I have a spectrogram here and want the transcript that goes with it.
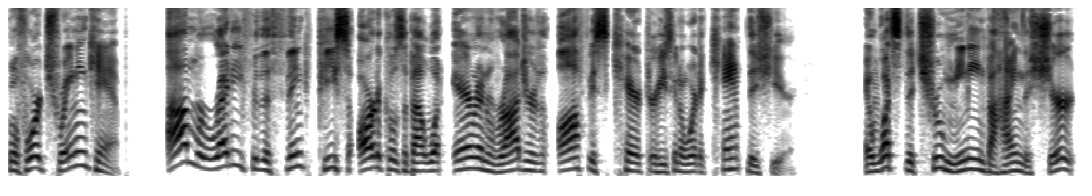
before training camp. I'm ready for the think piece articles about what Aaron Rodgers' office character he's going to wear to camp this year. And what's the true meaning behind the shirt?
